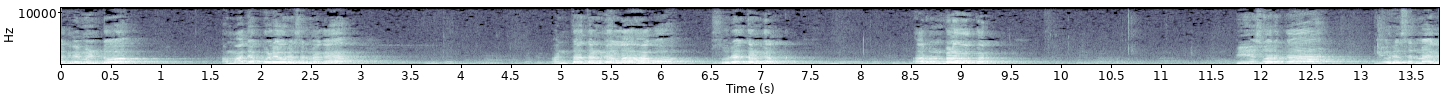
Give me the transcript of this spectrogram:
ಅಗ್ರಿಮೆಂಟು ಮಾದೇವ್ ಕೋಳಿ ಅವ್ರ ಹೆಸರಿನಾಗ ಅಂತ ದಣ್ಗಲ್ಲ ಹಾಗೂ ಸುರೇಶ್ ದಣ್ಗಲ್ ಅರುಣ್ ಬೆಳಗಾವ್ಕರ್. ಪಿ ಸ್ವರ್ಕ ಇವ್ರ ಹೆಸರು ಮ್ಯಾಗ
